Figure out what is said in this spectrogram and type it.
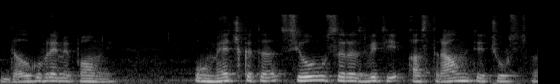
дълго време помни. У мечката силно са развити астралните чувства.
